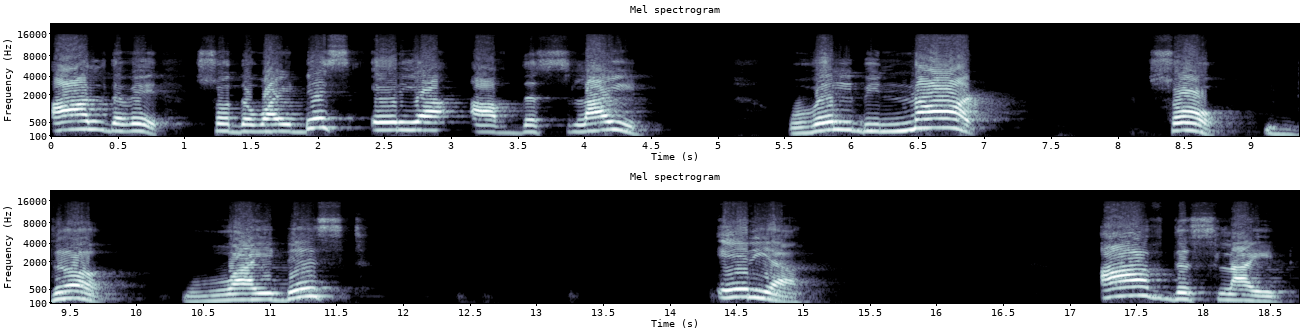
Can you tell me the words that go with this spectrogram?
all the way. So the widest area of the slide will be not. So the widest area of the slide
